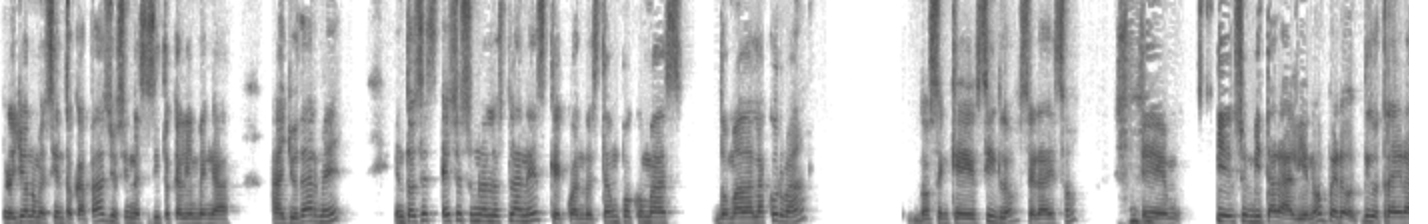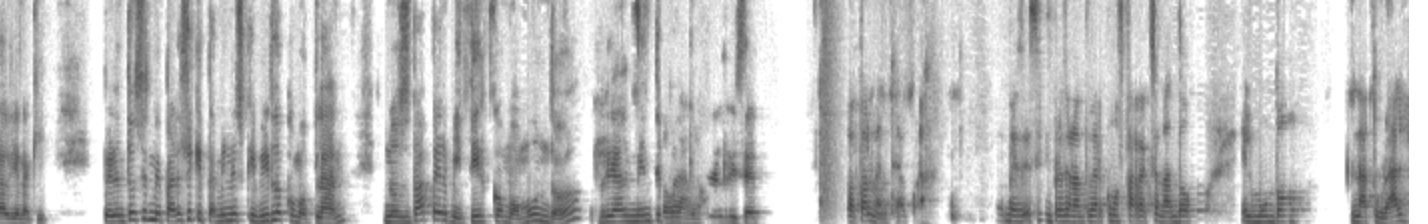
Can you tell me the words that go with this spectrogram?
pero yo no me siento capaz, yo sí necesito que alguien venga a ayudarme. Entonces, eso es uno de los planes que cuando esté un poco más domada la curva, no sé en qué siglo será eso, eh, pienso invitar a alguien, ¿no? Pero digo, traer a alguien aquí. Pero entonces me parece que también escribirlo como plan nos va a permitir como mundo realmente lograrlo. el reset. Totalmente de acuerdo. Es impresionante ver cómo está reaccionando el mundo natural,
